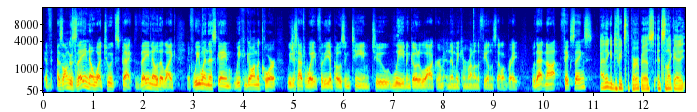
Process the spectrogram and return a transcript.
if as long as they know what to expect they know that like if we win this game we can go on the court we just have to wait for the opposing team to leave and go to the locker room and then we can run on the field and celebrate would that not fix things I think it defeats the purpose. It's like a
